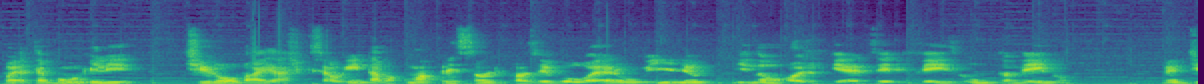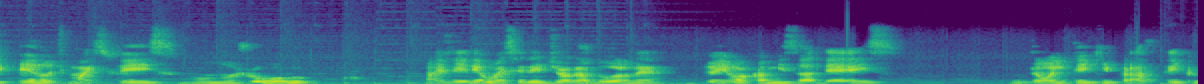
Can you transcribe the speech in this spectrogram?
Foi até bom que ele tirou, vai, acho que se alguém tava com uma pressão de fazer gol era o William e não o Roger Guedes, ele fez um também no de pênalti, mas fez no, no jogo. Mas ele é um excelente jogador, né? Ganhou a camisa 10, então ele tem que, pra, tem que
